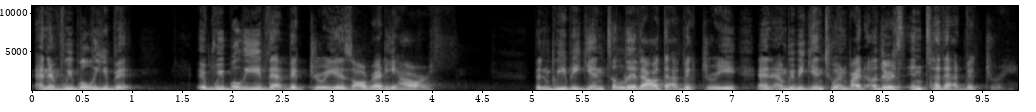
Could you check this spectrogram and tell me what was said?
And if we believe it, if we believe that victory is already ours, then we begin to live out that victory and, and we begin to invite others into that victory.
